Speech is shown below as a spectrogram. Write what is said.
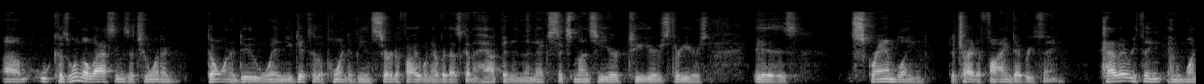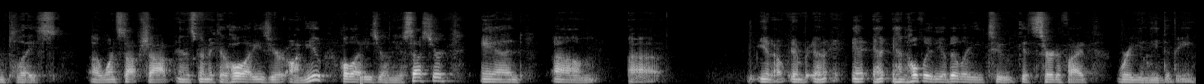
Because um, one of the last things that you want to don't want to do when you get to the point of being certified, whenever that's going to happen in the next six months, a year, two years, three years, is scrambling to try to find everything. Have everything in one place, a one-stop shop, and it's going to make it a whole lot easier on you, a whole lot easier on the assessor, and um, uh, you know, and, and, and, hopefully the ability to get certified where you need to be.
